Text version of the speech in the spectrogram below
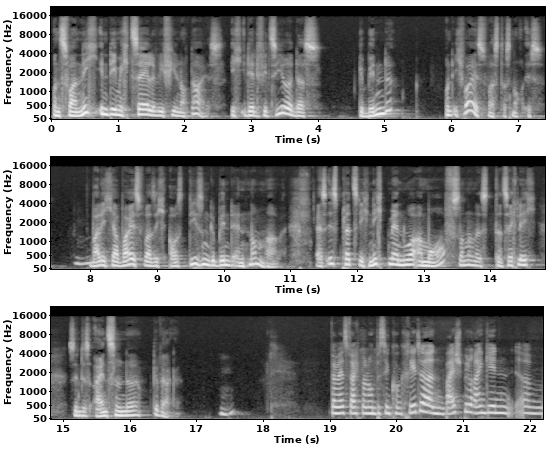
Und zwar nicht, indem ich zähle, wie viel noch da ist. Ich identifiziere das Gebinde und ich weiß, was das noch ist. Mhm. Weil ich ja weiß, was ich aus diesem Gebinde entnommen habe. Es ist plötzlich nicht mehr nur amorph, sondern es tatsächlich sind es einzelne Gewerke. Mhm wenn wir jetzt vielleicht mal noch ein bisschen konkreter in ein Beispiel reingehen, ähm,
